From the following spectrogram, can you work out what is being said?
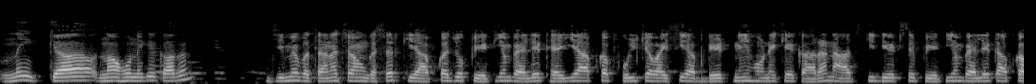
नहीं क्या ना होने के कारण? जी मैं बताना चाहूँगा सर कि आपका जो पेटीएम वैलेट है ये आपका फुल केवाईसी अपडेट नहीं होने के कारण आज की डेट से पेटीएम वैलेट आपका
